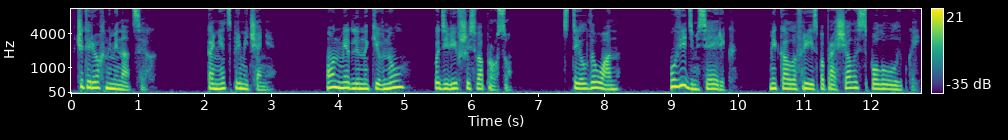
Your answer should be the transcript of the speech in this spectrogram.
в четырех номинациях. Конец примечания. Он медленно кивнул, подивившись вопросу. «Still the one». «Увидимся, Эрик. Микалла Фриис попрощалась с полуулыбкой.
